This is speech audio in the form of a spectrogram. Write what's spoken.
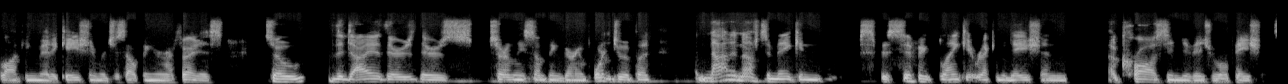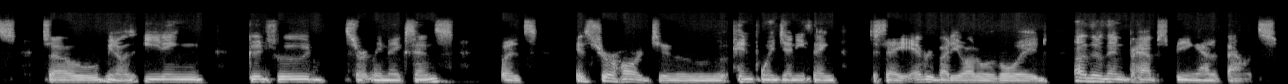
blocking medication, which is helping your arthritis. So the diet, there's there's certainly something very important to it, but not enough to make a specific blanket recommendation across individual patients. So, you know, eating good food certainly makes sense, but it's it's sure hard to pinpoint anything to say everybody ought to avoid other than perhaps being out of balance.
